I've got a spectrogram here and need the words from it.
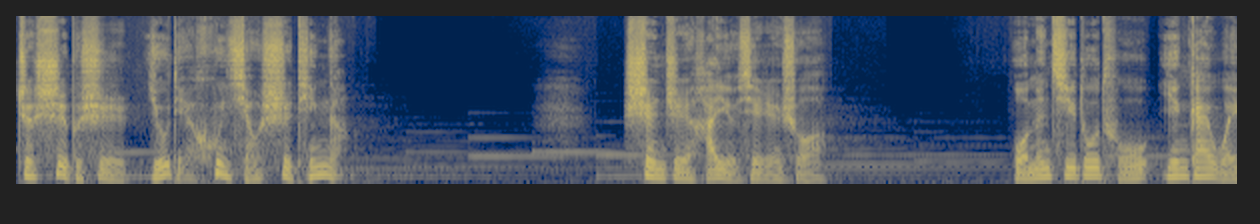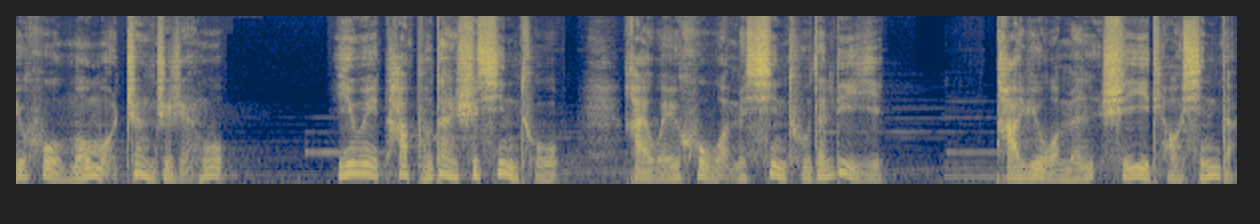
这是不是有点混淆视听啊？甚至还有些人说，我们基督徒应该维护某某政治人物，因为他不但是信徒，还维护我们信徒的利益，他与我们是一条心的，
